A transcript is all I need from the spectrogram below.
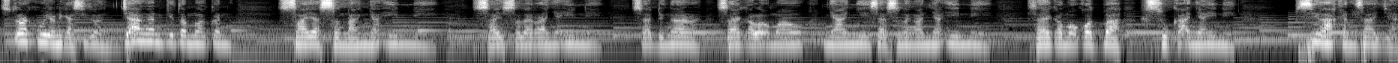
Saudaraku yang dikasih Tuhan, jangan kita melakukan saya senangnya ini, saya seleranya ini, saya dengar, saya kalau mau nyanyi, saya senangannya ini, saya kalau mau khotbah, sukanya ini. Silakan saja.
